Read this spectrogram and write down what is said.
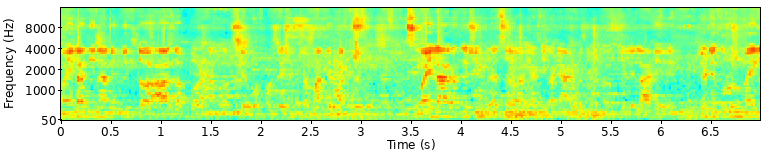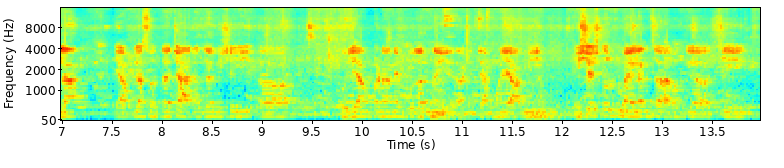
महिला दिनानिमित्त आज आपण सेवा फाउंडेशनच्या माध्यमातून महिला आरोग्य शिबिराचं या ठिकाणी आयोजन केलेलं आहे. जेणेकरून महिला या आपल्या स्वतःच्या आरोग्याविषयी खुल्यापणाने बोलत नाही आहेत आणि त्यामुळे आम्ही विशेष करून महिलांचं आरोग्याची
